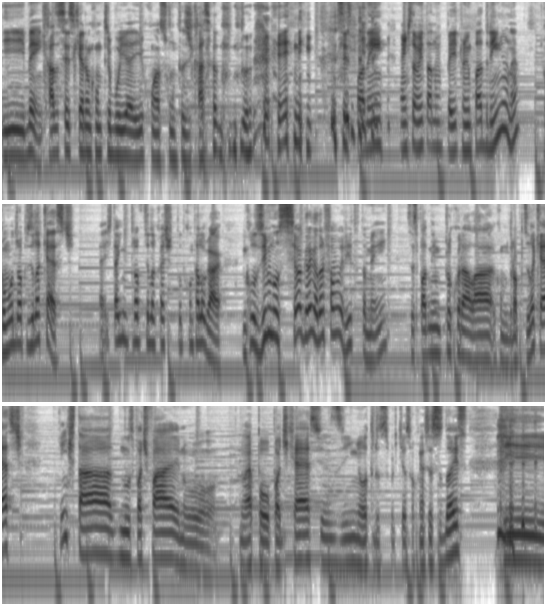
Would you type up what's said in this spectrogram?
E, bem, caso vocês queiram contribuir aí com as contas de casa do Reni, vocês podem. A gente também tá no Patreon e Padrinho, né? Como o Dropzilla Cast. A gente tá em Dropzilla Cast em tudo quanto é lugar. Inclusive no seu agregador favorito também. Vocês podem procurar lá como Dropzilla Cast. A gente tá no Spotify, no, no Apple Podcasts e em outros, porque eu só conheço esses dois. E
